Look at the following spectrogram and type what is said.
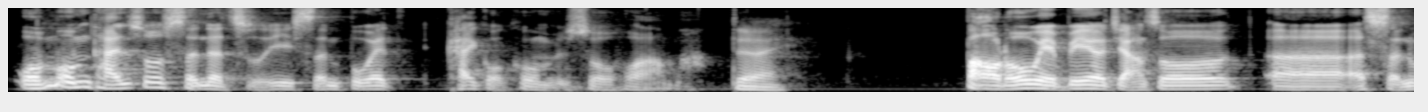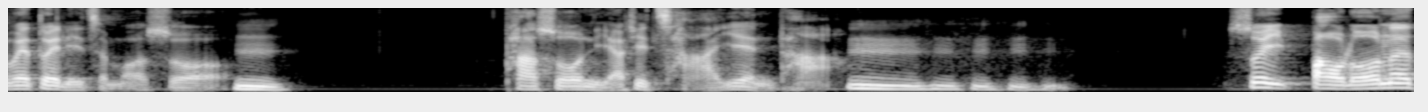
我们我们谈说神的旨意，神不会开口跟我们说话嘛？对。保罗也没有讲说，呃，神会对你怎么说？嗯，他说你要去查验他。嗯哼哼哼哼。所以保罗呢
